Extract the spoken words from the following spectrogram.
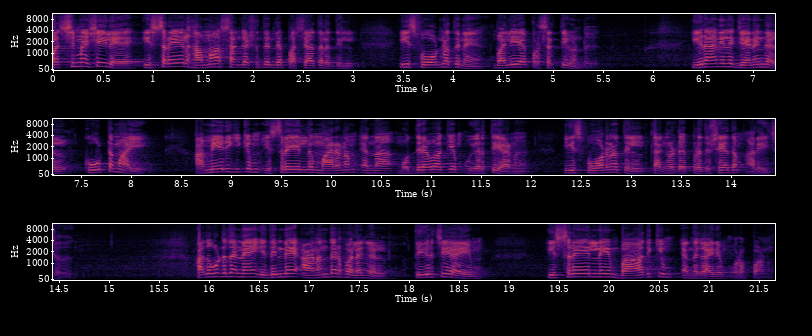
പശ്ചിമേഷ്യയിലെ ഇസ്രയേൽ ഹമാസ് സംഘർഷത്തിന്റെ പശ്ചാത്തലത്തിൽ ഈ സ്ഫോടനത്തിന് വലിയ പ്രസക്തിയുണ്ട്. ഇറാനിലെ ജനങ്ങൾ കൂട്ടമായി അമേരിക്കയ്ക്കും ഇസ്രയേലിനും മരണം എന്ന മുദ്രാവാക്യം ഉയർത്തിയാണ് ഈ സ്ഫോടനത്തിൽ തങ്ങളുടെ പ്രതിഷേധം അറിയിച്ചത്. അതുകൊണ്ട് തന്നെ ഇതിന്റെ അനന്തരഫലങ്ങൾ തീർച്ചയായും ഇസ്രയേലിനെയും ബാധിക്കും എന്ന കാര്യം ഉറപ്പാണ്.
